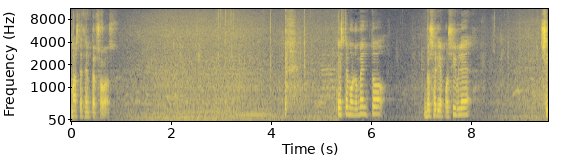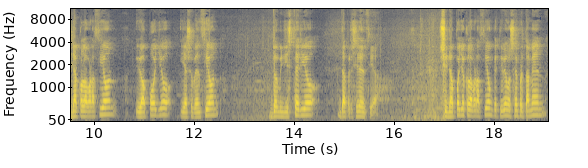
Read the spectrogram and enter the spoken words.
Más de 100 persoas. Este monumento non sería posible sin a colaboración e o apoio e a subvención do Ministerio da Presidencia. Sin o apoio e colaboración que tivemos sempre tamén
